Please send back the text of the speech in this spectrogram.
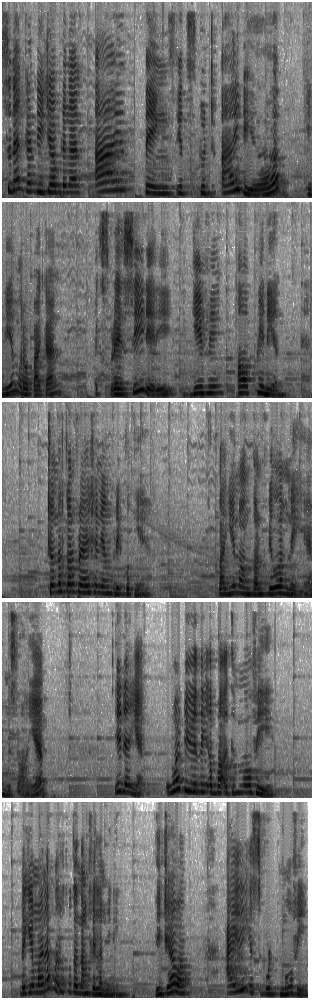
Sedangkan dijawab dengan I think it's good idea, ini merupakan ekspresi dari giving opinion. Contoh conversation yang berikutnya. Lagi nonton film nih ya misalnya. Dia tanya, what do you think about the movie? Bagaimana menurutmu tentang film ini? Dijawab, I think it's a good movie.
